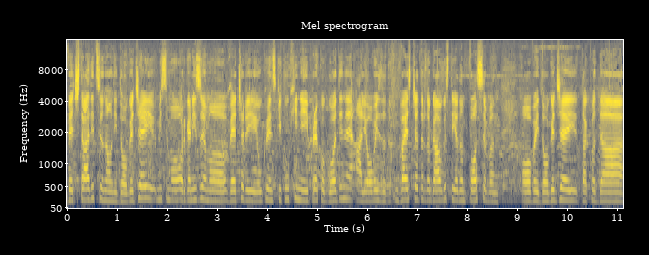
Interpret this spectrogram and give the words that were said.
već tradicionalni događaj. Mislim, organizujemo večeri ukrajinske kuhinje i preko godine, ali ovo je za 24. augusta jedan poseban ovaj događaj, tako da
